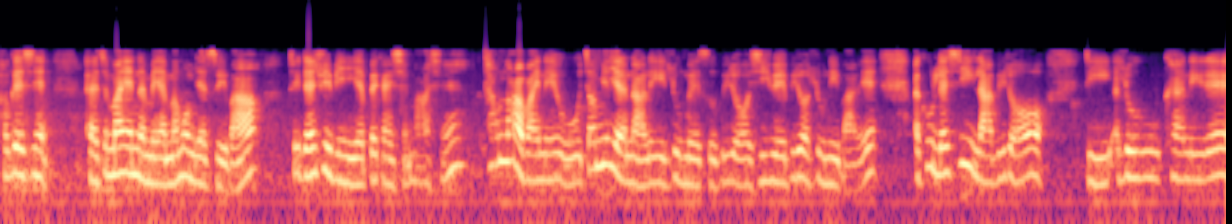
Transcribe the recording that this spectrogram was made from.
ဟုတ်ကဲ့ရှင်အဲကျမရဲ့နာမည်ကမမွန်မြတ်ဆွေပါ ထိတ်တန်းရွှေပြင်ရဲ့ပက်ကင်ရှင်ပါရှင်ထောင်းလပိုင်းလေးကိုကြောင်မြတ်ရတနာလေးလှူမယ်ဆိုပြီးတော့ရည်ရွယ်ပြီးတော့လှူနေပါတယ်အခုလက်ရှိလာပြီးတော့ဒီအလှူခံနေတဲ့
